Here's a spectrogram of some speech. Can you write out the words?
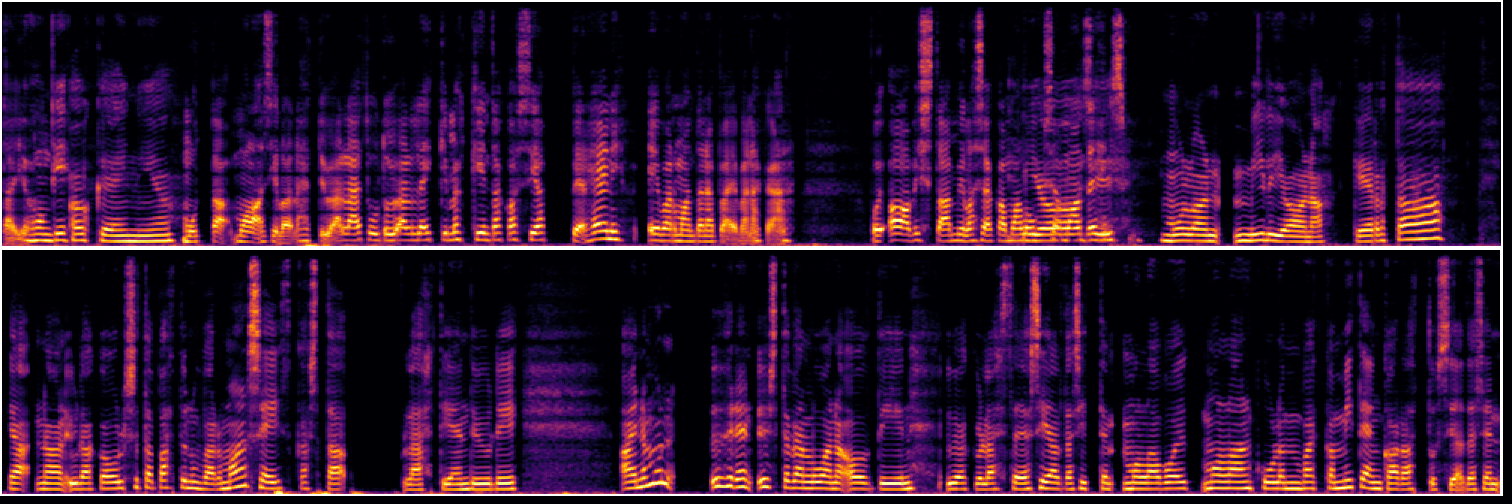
tai johonkin. Okei, okay, niin joo. Mutta me ollaan silloin lähdetty yöllä ja tultu yöllä leikkimökkiin takaisin. Ja perheeni ei varmaan tänä päivänäkään voi aavistaa, millaisia kamaluuksia mä Joo, oon tehnyt. siis mulla on miljoona kertaa. Ja nämä on yläkoulussa tapahtunut varmaan seiskasta lähtien tyyliin. Aina mun yhden ystävän luona oltiin yökylässä ja sieltä sitten me ollaan, voi, me ollaan kuulemme vaikka miten karattu sieltä sen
